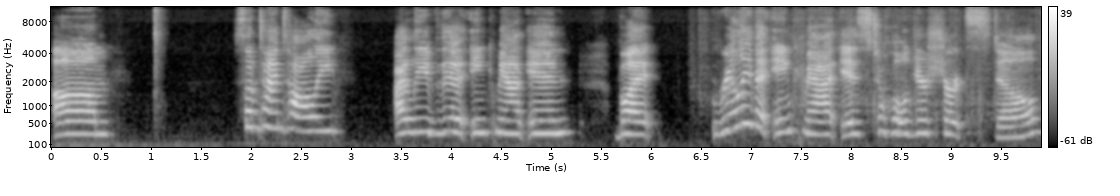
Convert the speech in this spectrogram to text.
Um, sometimes, Holly, I leave the ink mat in, but really the ink mat is to hold your shirt still.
